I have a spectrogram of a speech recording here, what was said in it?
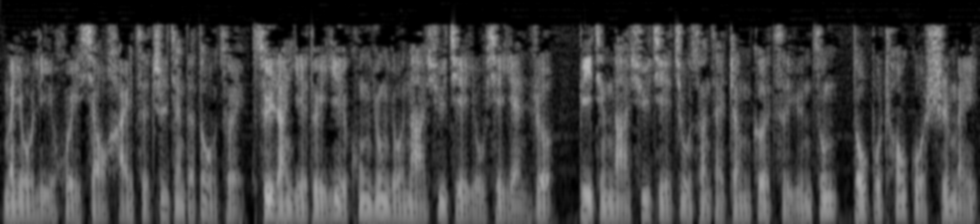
没有理会小孩子之间的斗嘴，虽然也对夜空拥有那虚界有些眼热，毕竟那虚界就算在整个紫云宗都不超过十枚。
